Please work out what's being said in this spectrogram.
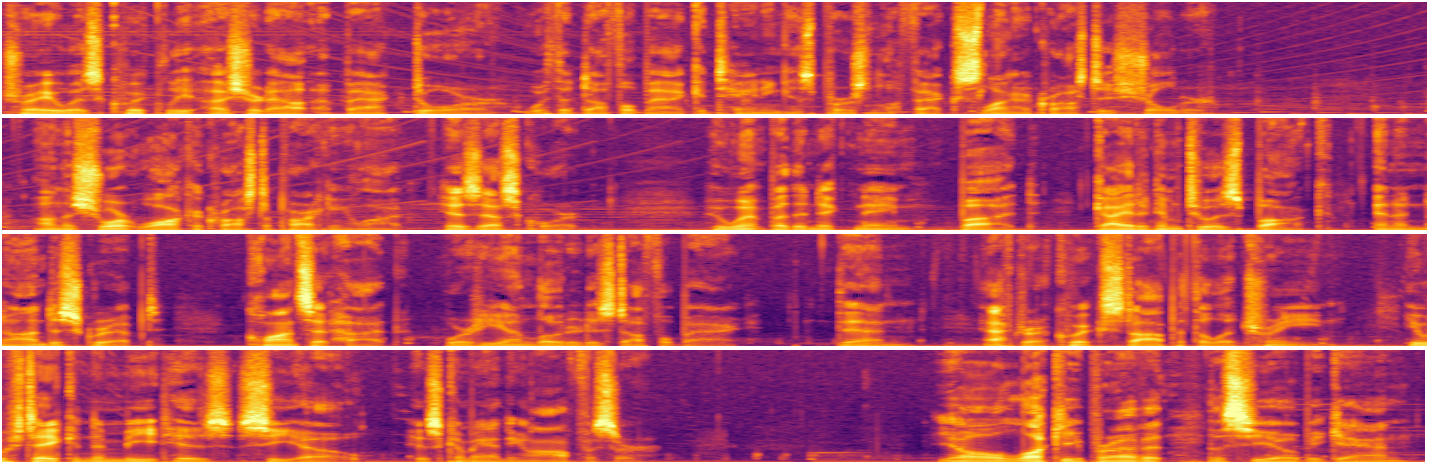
Trey was quickly ushered out a back door with a duffel bag containing his personal effects slung across his shoulder. On the short walk across the parking lot, his escort, who went by the nickname Bud, guided him to his bunk in a nondescript Quonset hut where he unloaded his duffel bag. Then, after a quick stop at the latrine, he was taken to meet his CO, his commanding officer. Y'all lucky, Private, the CO began.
